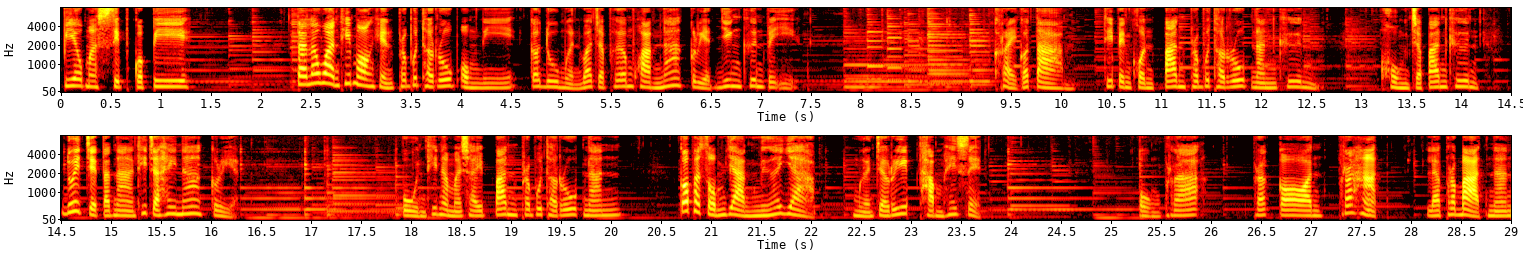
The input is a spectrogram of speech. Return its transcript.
เบี้ยวมาสิบกว่าปี แต่ละวันที่มองเห็นพระพุทธรูปองค์นี้ก็ดูเหมือนว่าจะเพิ่มความน่าเกลียดยิ่งขึ้นไปอีก ใครก็ตามที่เป็นคนปั้นพระพุทธรูปนั้นขึ้น คงจะปั้นขึ้นด้วยเจตนาที่จะให้น่าเกลียด ปูนที่นำมาใช้ปั้นพระพุทธรูปนั้น ก็ผสมอย่างเนื้อหยาบเหมือนจะรีบทำให้เสร็จ องค์พระ พระกร พระหัตและพระบาทนั้น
